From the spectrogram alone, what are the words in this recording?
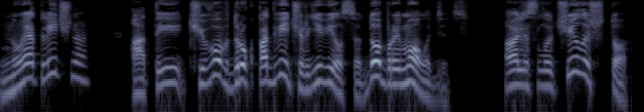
Ну и отлично. А ты чего вдруг под вечер явился, добрый молодец? Али случилось что?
